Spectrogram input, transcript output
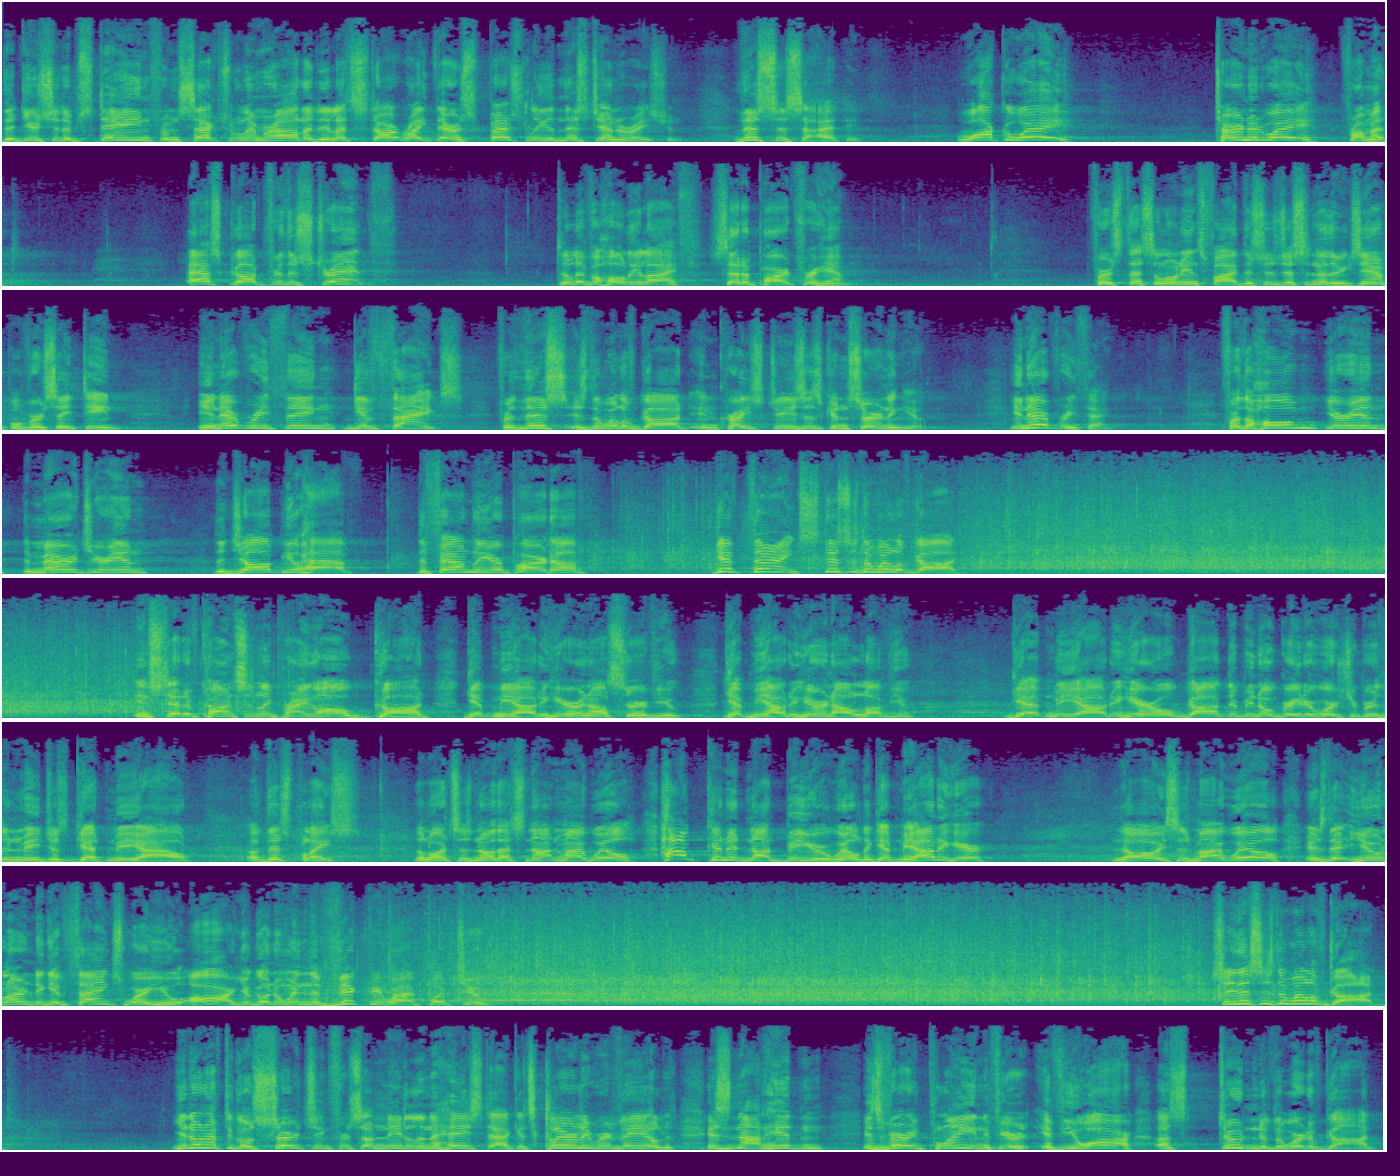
that you should abstain from sexual immorality. Let's start right there, especially in this generation, this society. Walk away, turn away from it. Ask God for the strength to live a holy life set apart for Him. 1 Thessalonians 5, this is just another example, verse 18. In everything give thanks, for this is the will of God in Christ Jesus concerning you. In everything. For the home you're in, the marriage you're in, the job you have, the family you're part of, give thanks. This is the will of God. Instead of constantly praying, oh God, get me out of here and I'll serve you. Get me out of here and I'll love you. Get me out of here. Oh God, there be no greater worshiper than me. Just get me out of this place. The Lord says, No, that's not my will. How can it not be your will to get me out of here? No, He says, My will is that you learn to give thanks where you are. You're going to win the victory where I put you. See, this is the will of God. You don't have to go searching for some needle in a haystack. It's clearly revealed. It's not hidden. It's very plain if you're if you are a student of the word of God.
